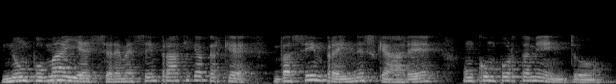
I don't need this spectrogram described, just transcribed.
non può mai essere messa in pratica perché va sempre a innescare un comportamento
